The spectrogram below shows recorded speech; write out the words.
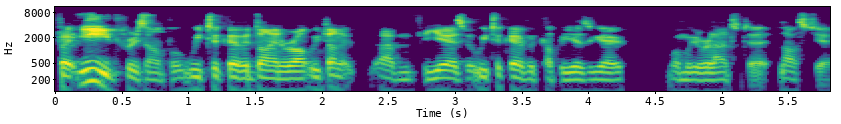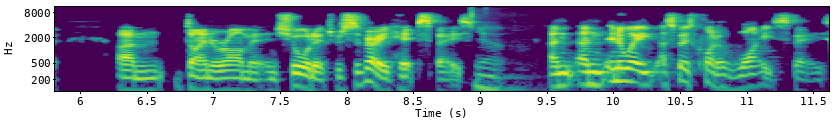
for Eid, for example, we took over Diner We've done it um, for years, but we took over a couple of years ago when we were allowed to do it last year um, Dinerama in Shoreditch, which is a very hip space. Yeah. And, and in a way, I suppose quite a white space.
